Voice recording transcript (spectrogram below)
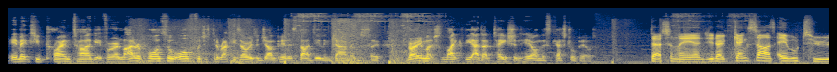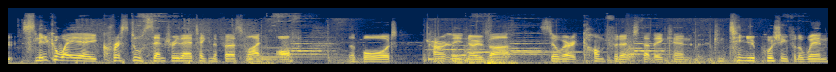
it makes you prime target for a Lyra portal or for just Iraqi Zoro to jump in and start dealing damage. So very much like the adaptation here on this Kestrel build. Certainly, and you know, Gankstar is able to sneak away a Crystal Sentry there, taking the first life off the board. Currently, Nova still very confident that they can continue pushing for the win.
